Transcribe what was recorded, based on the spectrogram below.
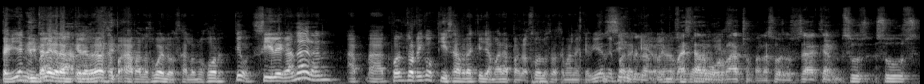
Pedían en Telegram que le güey. a, a Palazuelos, a lo mejor. Digo, si le ganaran a, a Puerto Rico, quizá habrá que llamar a Palazuelos la semana que viene Sí, para pero que la- va a estar borracho para suelos. O sea, que Sí. sus, sus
